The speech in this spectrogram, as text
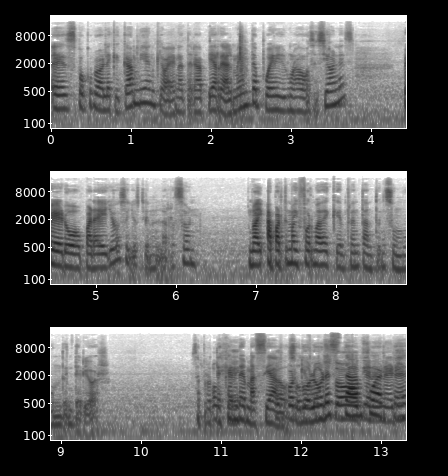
es poco probable que cambien, que vayan a terapia realmente, pueden ir una o dos sesiones, pero para ellos, ellos tienen la razón. No hay, aparte no hay forma de que entren tanto en su mundo interior. Se protegen Ok. demasiado. Pues Su dolor es tan fuerte.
